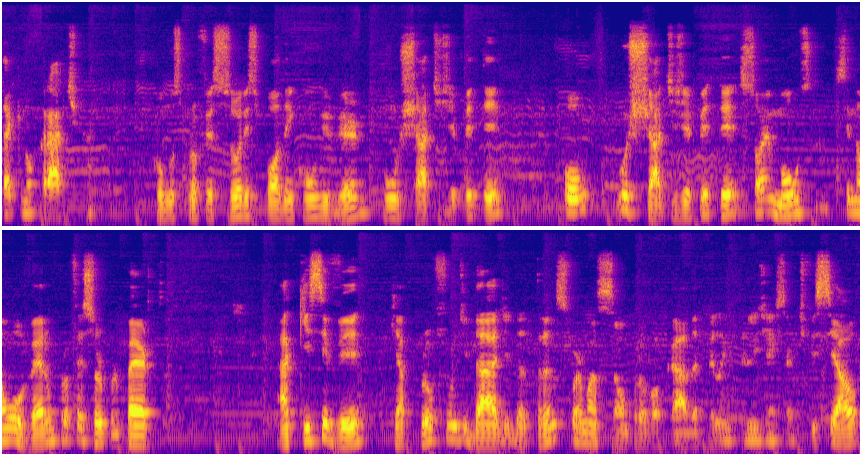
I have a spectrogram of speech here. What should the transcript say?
tecnocrática, como os professores podem conviver com o chat GPT, ou o chat GPT só é monstro se não houver um professor por perto. Aqui se vê que a profundidade da transformação provocada pela inteligência artificial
